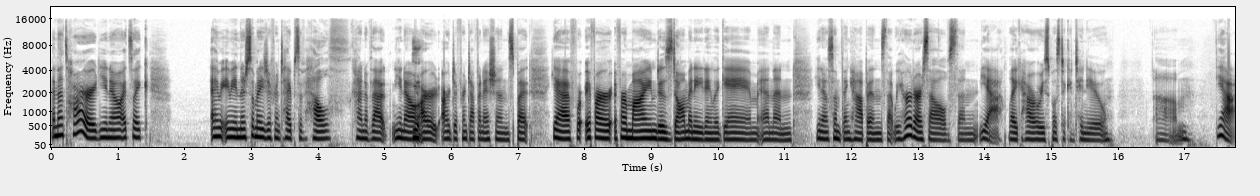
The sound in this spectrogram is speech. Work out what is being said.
and that's hard, you know. It's like I mean, there's so many different types of health, kind of that you know yeah. are are different definitions. But yeah, if if our if our mind is dominating the game, and then you know something happens that we hurt ourselves, then yeah, like how are we supposed to continue? Um, yeah,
